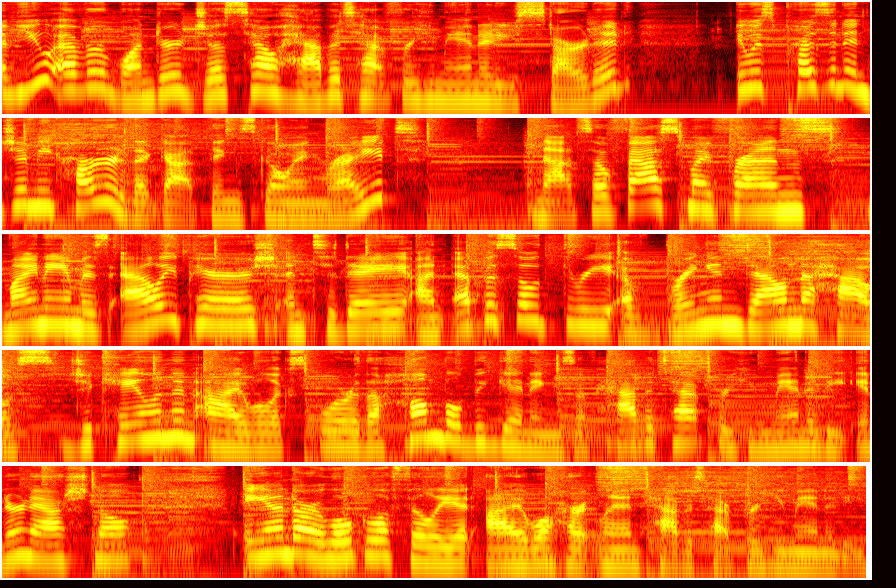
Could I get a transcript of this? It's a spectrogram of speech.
Have you ever wondered just how Habitat for Humanity started? It was President Jimmy Carter that got things going, right? Not so fast, my friends. My name is Allie Parrish, and today on episode three of Bringing Down the House, Jacqueline and I will explore the humble beginnings of Habitat for Humanity International and our local affiliate, Iowa Heartland Habitat for Humanity.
